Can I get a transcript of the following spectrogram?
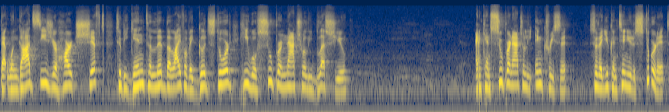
that when God sees your heart shift to begin to live the life of a good steward, He will supernaturally bless you and can supernaturally increase it so that you continue to steward it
